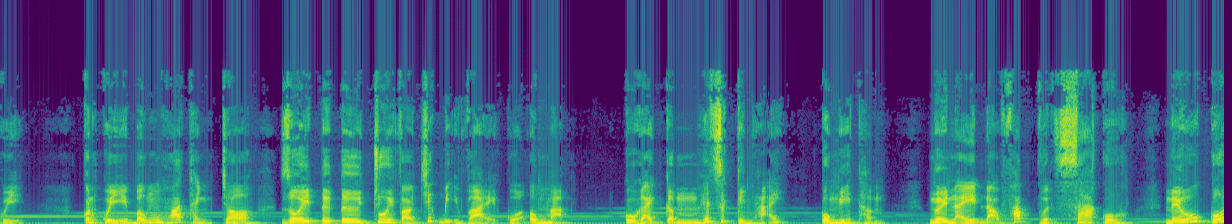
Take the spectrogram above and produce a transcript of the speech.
quỷ. Con quỷ bỗng hóa thành cho, rồi từ từ chui vào chiếc bị vải của ông Mạc. Cô gái cầm hết sức kinh hãi, cô nghĩ thầm, người này đạo pháp vượt xa cô, nếu cố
